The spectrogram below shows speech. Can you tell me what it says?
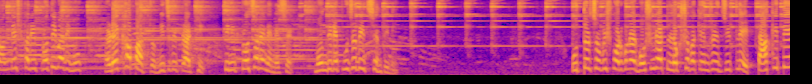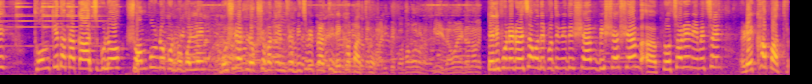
সন্দেশখালীর প্রতিবাদী মুখ রেখা পাত্র, বিজেপি প্রার্থী, তিনি প্রচারে নেমেছেন। মন্দিরে পুজো দিচ্ছেন তিনি। উত্তর চব্বিশ পরগনার বসিরহাট লোকসভা কেন্দ্রে জিতলে টাকিতে থমকে থাকা কাজগুলো সম্পূর্ণ করব বললেন বসিরহাট লোকসভা কেন্দ্রে বিজেপি প্রার্থী রেখা পাত্র। টেলিফোনে রয়েছে আমাদের প্রতিনিধি শ্যাম বিশ্বাস। শ্যাম প্রচারে নেমেছেন রেখা পাত্র।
